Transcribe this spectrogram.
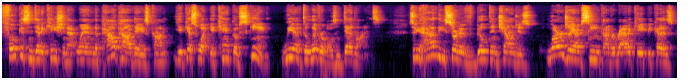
focus and dedication that when the pow pow days come, you guess what? You can't go skiing. We have deliverables and deadlines. So you have these sort of built in challenges. Largely, I've seen kind of eradicate because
